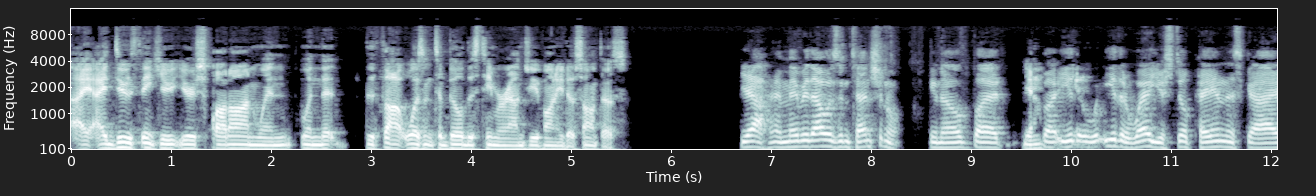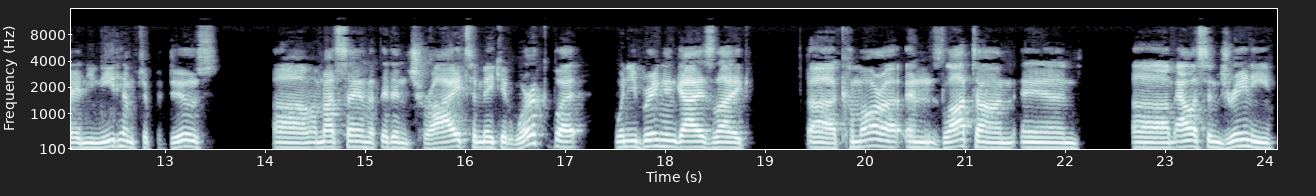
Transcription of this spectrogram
I, I, do think you, you're spot on when, when the, the thought wasn't to build this team around Giovanni Dos Santos. Yeah. And maybe that was intentional, you know, but, yeah. but either, either way, you're still paying this guy and you need him to produce. Um, I'm not saying that they didn't try to make it work, but when you bring in guys like uh, Kamara and Zlatan and um, Alessandrini,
